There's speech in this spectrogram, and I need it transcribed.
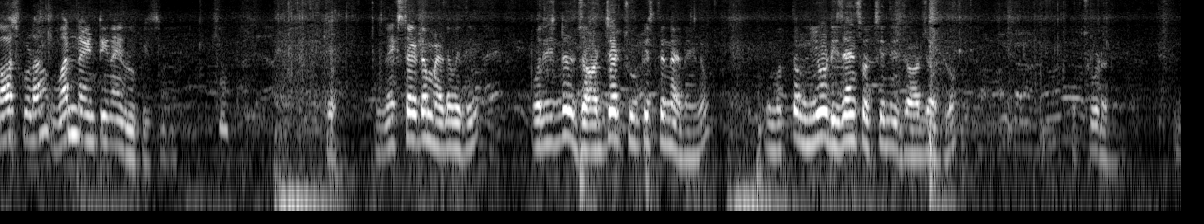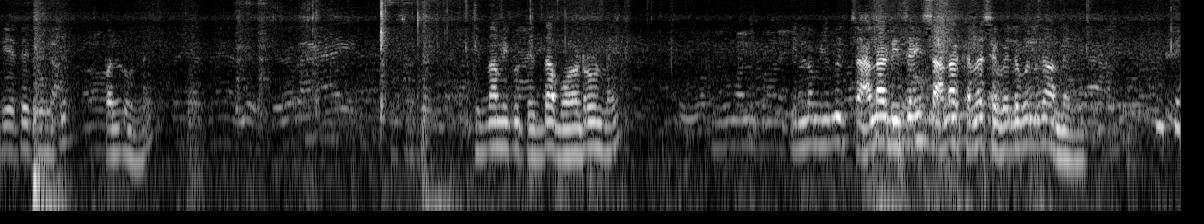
కాస్ట్ కూడా one ninety nine rupees next item madam ఇది. ఒరిజినల్ జార్జెట్ చూపిస్తున్నా నేను. మొత్తం న్యూ డిజైన్స్ వచ్చింది జార్జెట్లో చూడండి. ఇది అయితే దీనికి పళ్ళు ఉన్నాయి. కింద మీకు పెద్ద బార్డర్ ఉన్నాయి. ఇందులో మీకు చాలా డిజైన్స్ చాలా కలర్స్ అవైలబుల్గా ఉన్నాయి మీకు. ఓకే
